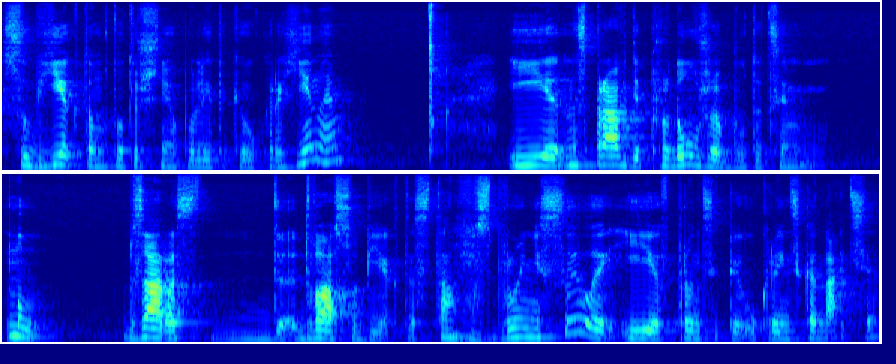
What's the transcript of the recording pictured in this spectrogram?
суб'єктом внутрішньої політики України, і насправді продовжує бути цим. Ну, зараз два суб'єкти стану Збройні сили і, в принципі, українська нація.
